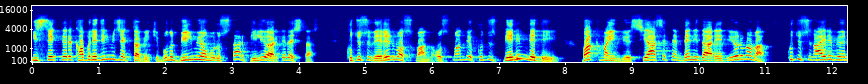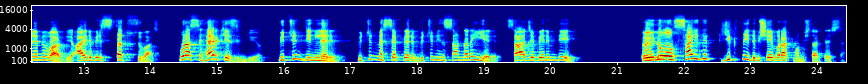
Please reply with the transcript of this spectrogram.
İstekleri kabul edilmeyecek tabii ki. Bunu bilmiyor mu Ruslar? Biliyor arkadaşlar. Kudüs'ü verir mi Osmanlı? Osmanlı diyor Kudüs benim de değil. Bakmayın diyor siyaseten ben idare ediyorum ama Kudüs'ün ayrı bir önemi var diyor. Ayrı bir statüsü var. Burası herkesin diyor. Bütün dinlerin, bütün mezheplerin, bütün insanların yeri. Sadece benim değil. Öyle olsaydı yıktıydı bir şey bırakmamıştı arkadaşlar.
